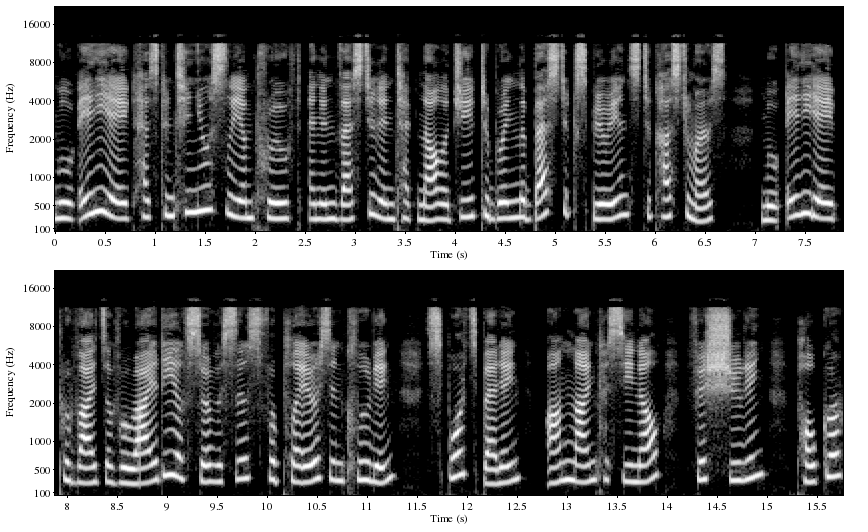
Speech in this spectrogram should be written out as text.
Mu88 has continuously improved and invested in technology to bring the best experience to customers. Mu88 provides a variety of services for players including sports betting, online casino, fish shooting, poker,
